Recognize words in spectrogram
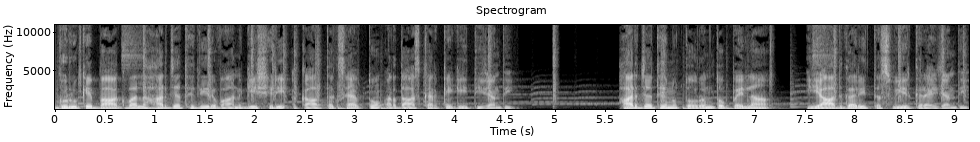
ਗੁਰੂ ਕੇ ਬਾਗ ਵੱਲ ਹਰ ਜਥੇ ਦੀ ਰਵਾਨਗੀ ਸ੍ਰੀ ਅਕਾਲ ਤਖਤ ਸਾਹਿਬ ਤੋਂ ਅਰਦਾਸ ਕਰਕੇ ਕੀਤੀ ਜਾਂਦੀ। ਹਰ ਜਥੇ ਨੂੰ ਤੋਰਨ ਤੋਂ ਪਹਿਲਾਂ ਯਾਦਗਾਰੀ ਤਸਵੀਰ ਕਰਾਈ ਜਾਂਦੀ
